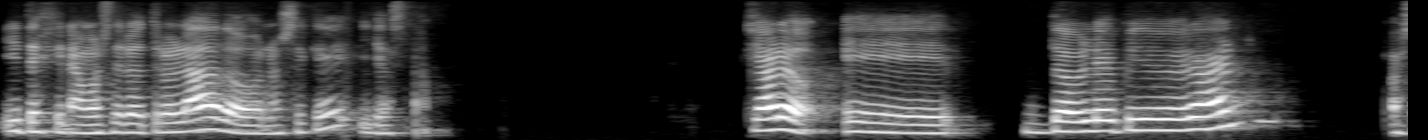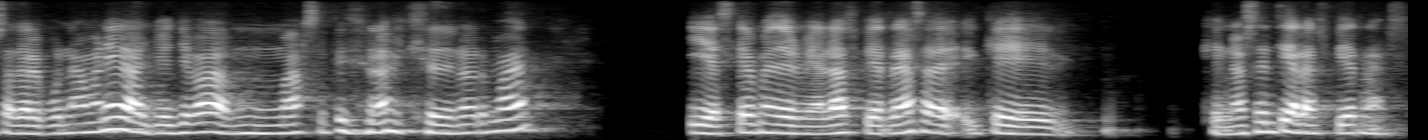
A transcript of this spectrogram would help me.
y te giramos del otro lado o no sé qué y ya está. Claro, eh, doble epidural, o sea, de alguna manera yo llevaba más epidural que de normal y es que me dormían las piernas eh, que que no sentía las piernas.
